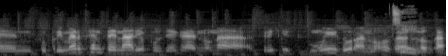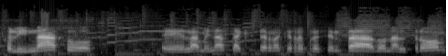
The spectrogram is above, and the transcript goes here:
en su primer centenario pues llega en una crisis muy dura, ¿no? O sea, Sí. los gasolinazos, eh, la amenaza externa que representa Donald Trump,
